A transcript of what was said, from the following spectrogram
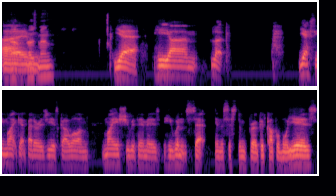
Uh, Um, Roseman. yeah, he um look. Yes, he might get better as years go on. My issue with him is he wouldn't set in the system for a good couple more years.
